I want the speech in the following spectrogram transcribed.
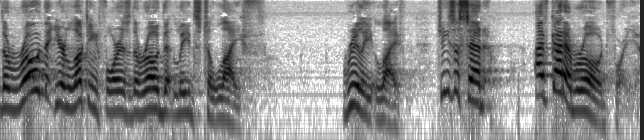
the road that you're looking for is the road that leads to life. Really, life. Jesus said, I've got a road for you,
